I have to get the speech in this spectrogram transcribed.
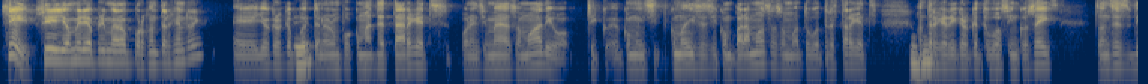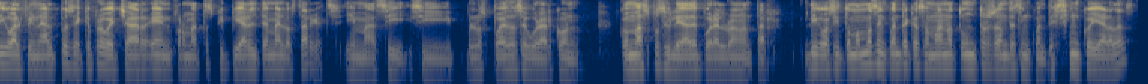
Sí, sí, yo me iría primero por Hunter Henry. Eh, yo creo que puede tener un poco más de targets por encima de Samoa. Digo, como, como dices, si comparamos, Samoa tuvo tres targets. Hunter Henry creo que tuvo cinco o seis. Entonces, digo, al final, pues hay que aprovechar en formatos PPR el tema de los targets. Y más si, si los puedes asegurar con, con más posibilidad de poderlo anotar digo, si tomamos en cuenta que Samoa anotó un touchdown de 55 yardas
